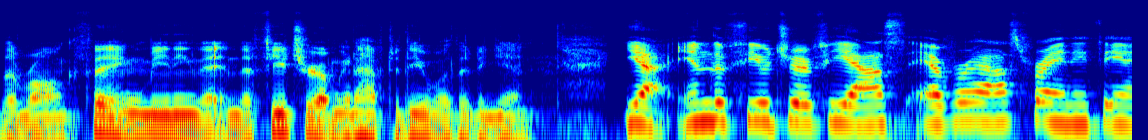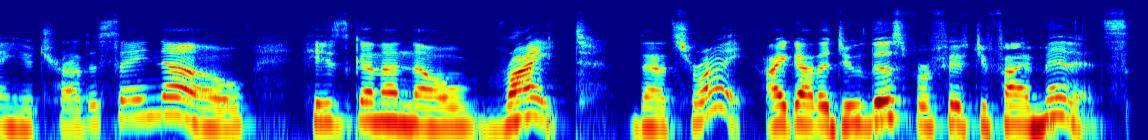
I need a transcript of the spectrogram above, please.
the wrong thing, meaning that in the future I'm going to have to deal with it again. Yeah, in the future, if he asks, ever asks for anything and you try to say no, he's going to know, right, that's right. I got to do this for 55 minutes.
